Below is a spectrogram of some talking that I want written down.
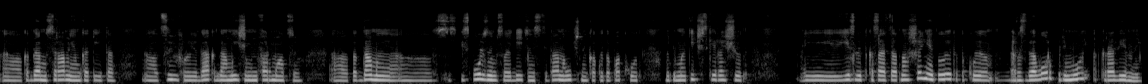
а, когда мы сравниваем какие-то а, цифры, да, когда мы ищем информацию, а, когда мы используем в своей деятельности да, научный какой-то подход, математический расчет. И если это касается отношений, то это такой разговор прямой, откровенный.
